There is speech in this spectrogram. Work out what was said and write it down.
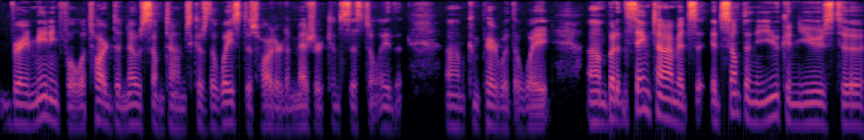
very meaningful. It's hard to know sometimes because the waist is harder to measure consistently that, um, compared with the weight. Um, but at the same time, it's it's something that you can use to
